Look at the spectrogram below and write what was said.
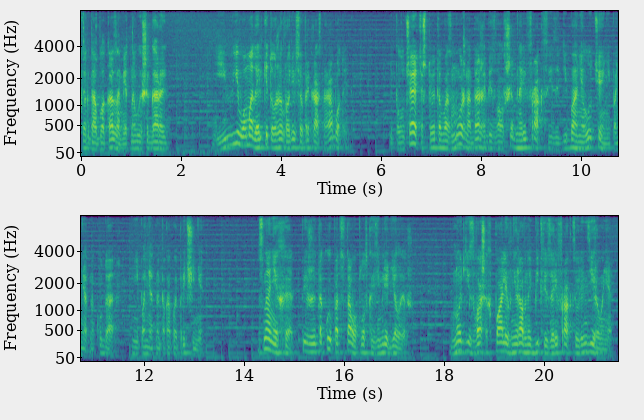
когда облака заметно выше горы. И в его модельке тоже вроде все прекрасно работает. И получается, что это возможно даже без волшебной рефракции, загибания лучей непонятно куда и непонятно по какой причине. Знание Хэ, ты же такую подставу плоской земле делаешь. Многие из ваших пали в неравной битве за рефракцию линзирования –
